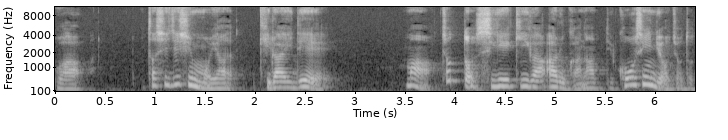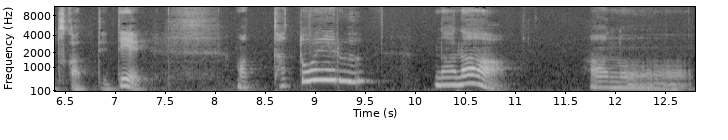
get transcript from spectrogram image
は私自身もや嫌いでまあちょっと刺激があるかなっていう香辛料をちょっと使ってて、まあ、例えるならあの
